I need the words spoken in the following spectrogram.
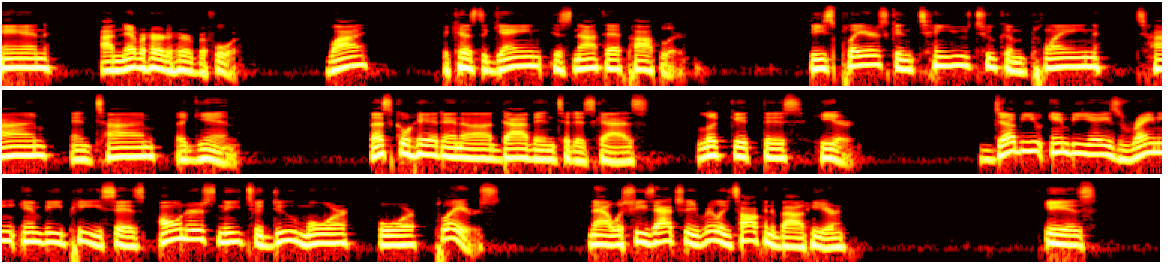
and I never heard of her before. Why? Because the game is not that popular. These players continue to complain time and time again. Let's go ahead and uh, dive into this, guys. Look at this here. WNBA's reigning MVP says owners need to do more for players. Now, what she's actually really talking about here is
